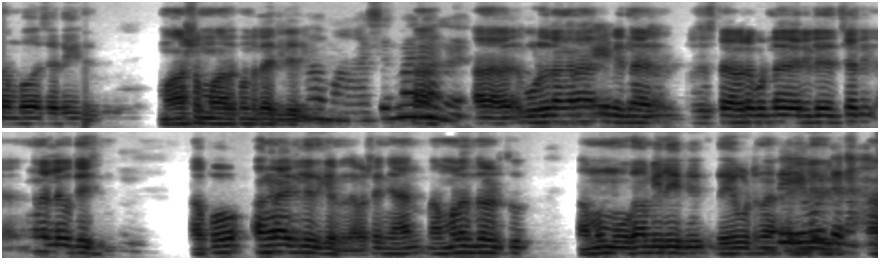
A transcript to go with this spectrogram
സംഭവം വെച്ചാൽ മാഷന്മാരെ കൊണ്ടല്ല ആ അരിയിലരിക്കും മാഷന്മാരാണ് കൂടുതൽ അങ്ങനെ പിന്നെ പ്രശസ്ത അവരെ കൊണ്ട് അരിയിലരിച്ചാൽ അങ്ങനെയല്ല ഉദ്ദേശിക്കുന്നത്. അപ്പോ അങ്ങനെ അരിയിലരിക്കേണ്ടത് പക്ഷെ ഞാൻ നമ്മൾ എന്തോ എടുത്തു? നമ്മ മൂകാംബിയിലേക്ക് ദേവൂട്ടനെ ആ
